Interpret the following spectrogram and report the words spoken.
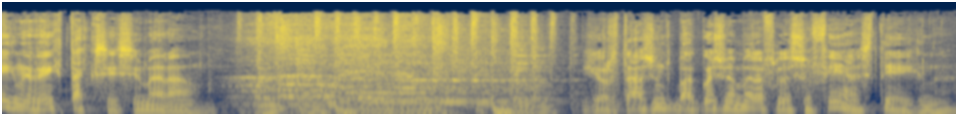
Τι έγινε, δεν έχει ταξί σήμερα. Γιορτάζουν την Παγκόσμια Μέρα Φιλοσοφίας, τι έγινε;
